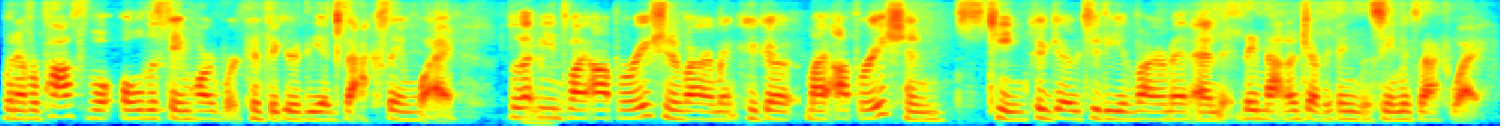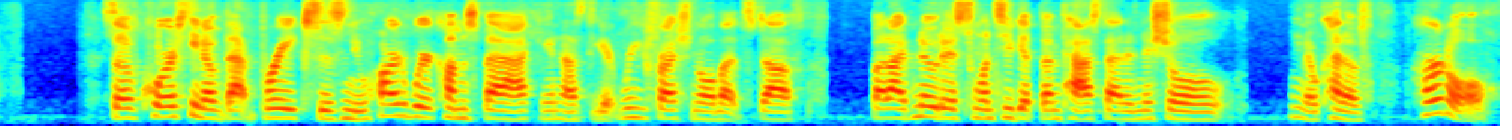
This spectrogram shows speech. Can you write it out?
whenever possible, all the same hardware configured the exact same way. So that means my operation environment could go, my operations team could go to the environment and they manage everything the same exact way. So of course, you know, that breaks as new hardware comes back and has to get refreshed and all that stuff. But I've noticed once you get them past that initial, you know, kind of hurdle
